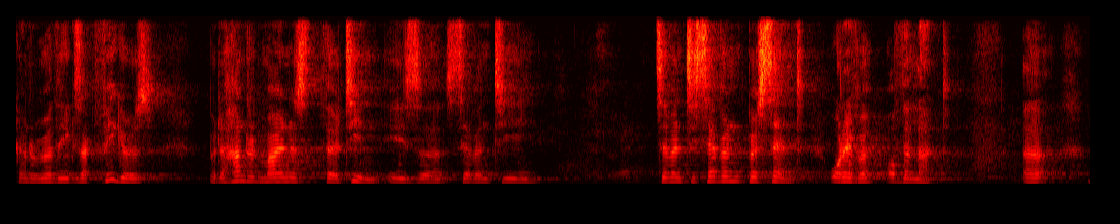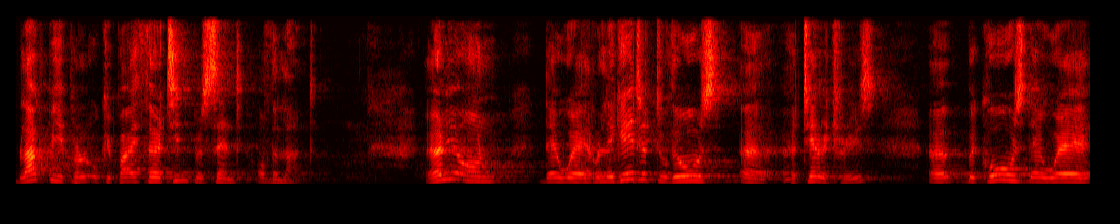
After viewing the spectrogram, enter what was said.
can't remember the exact figures, but 100 minus 13 is uh, 70, 77%, whatever, of the land. Uh, black people occupy 13% of the land. Early on, they were relegated to those uh, uh, territories uh, because they were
